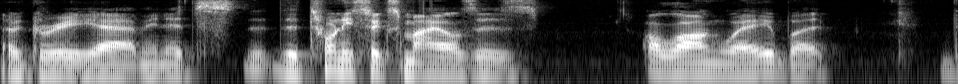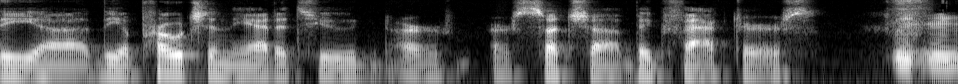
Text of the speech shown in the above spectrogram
Agree. Yeah. I mean, it's the 26 miles is a long way, but the uh, the approach and the attitude are are such uh, big factors. hmm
